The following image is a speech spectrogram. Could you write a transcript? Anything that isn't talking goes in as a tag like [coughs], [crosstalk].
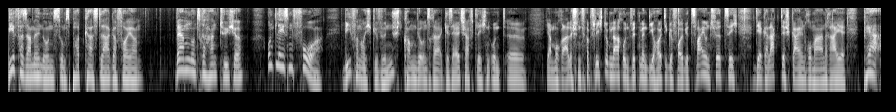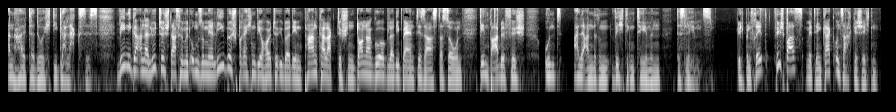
Wir versammeln uns ums Podcast-Lagerfeuer, wärmen unsere Handtücher und lesen vor. Wie von euch gewünscht, kommen wir unserer gesellschaftlichen und äh, ja, moralischen [laughs] Verpflichtung nach und widmen die heutige Folge 42 der galaktisch geilen Romanreihe Per Anhalter durch die Galaxis. Weniger analytisch, dafür mit umso mehr Liebe sprechen wir heute über den pangalaktischen Donnergurgler, die Band Disaster Zone, den Babelfisch und alle anderen wichtigen Themen des Lebens. Ich bin Fred, viel Spaß mit den Kack- und Sachgeschichten.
